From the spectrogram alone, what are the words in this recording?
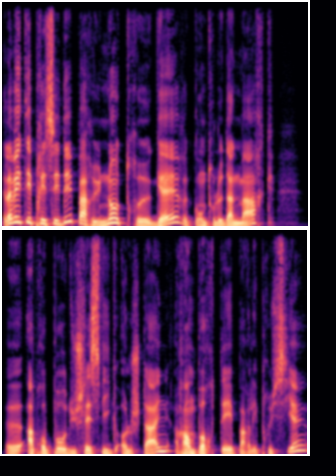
Elle avait été précédée par une autre guerre contre le Danemark euh, à propos du Schleswig-Holstein, remportée par les Prussiens,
